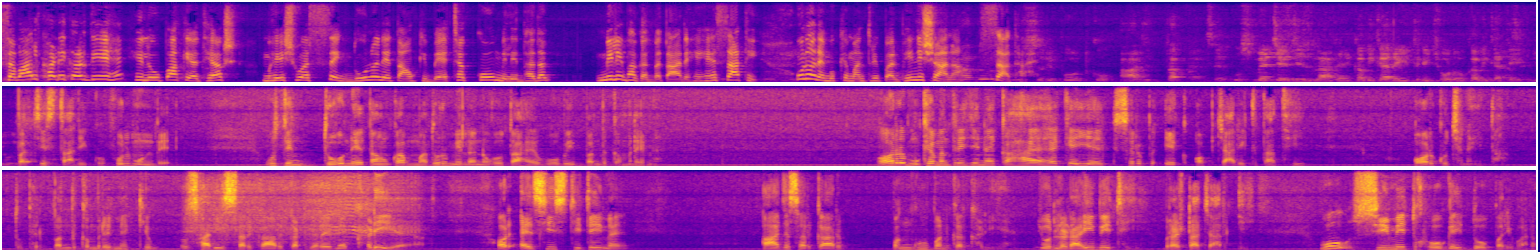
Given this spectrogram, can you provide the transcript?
सवाल खड़े कर दिए हैं। हिलोपा के अध्यक्ष महेश्वर सिंह दोनों नेताओं की बैठक को मिली भगत मिली भगत बता रहे हैं। साथ ही उन्होंने मुख्यमंत्री पर भी निशाना साधा है। रिपोर्ट को आज तक उसमें चेंजेस ला रहे हैं। कभी कह रहे इतनी छोड़ो कभी कहते पच्चीस तारीख को फुल मुंडे। उस दिन दो नेताओं का मधुर मिलन होता है वो भी बंद कमरे में। और मुख्यमंत्री जी ने कहा है कि ये सिर्फ़ एक औपचारिकता थी और कुछ नहीं था। तो फिर बंद कमरे में क्यों? तो सारी सरकार कटघरे में खड़ी है। और ऐसी स्थिति में आज सरकार पंगु बनकर खड़ी है। जो लड़ाई भी थी, भ्रष्टाचार की, वो सीमित हो गई दो परिवारों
